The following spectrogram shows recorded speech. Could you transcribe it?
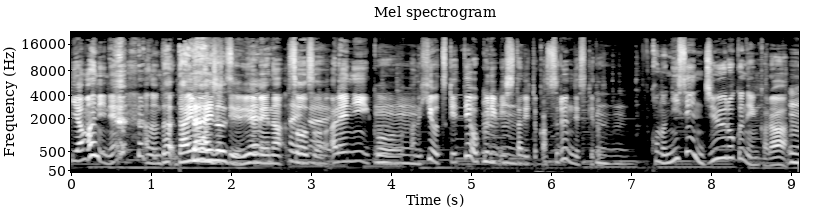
山にねあのだ 大文字っていう有名な、ね。そうそう、はいはい。あれにこう、うんうん。あの火をつけて送り火したりとかするんですけど、うんうんこの2016年からうんう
